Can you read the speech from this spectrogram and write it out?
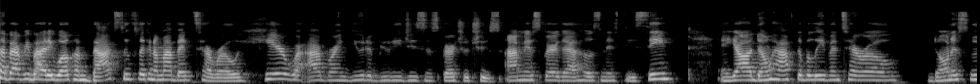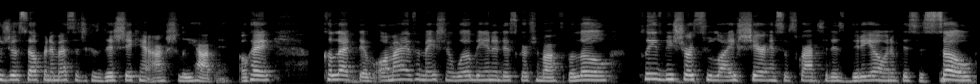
up, everybody? Welcome back to Flicking on My Bic Tarot, here where I bring you the beauty, juice, and spiritual truths. I'm your spirit guide host, Miss DC, and y'all don't have to believe in tarot. Don't exclude yourself in the message because this shit can actually happen. Okay, collective. All my information will be in the description box below. Please be sure to like, share, and subscribe to this video. And if this is so,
